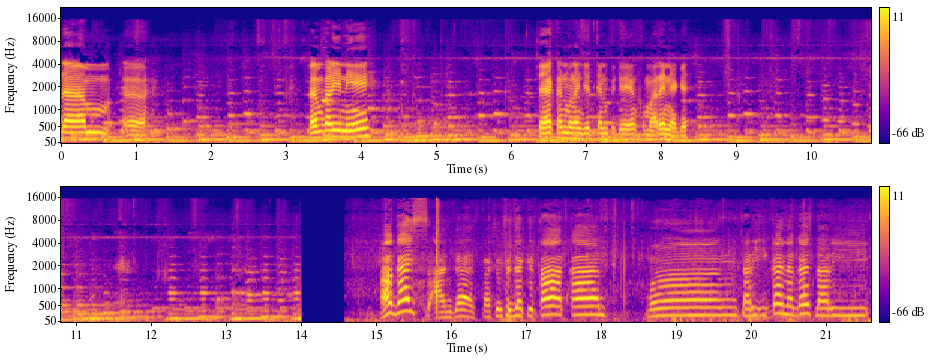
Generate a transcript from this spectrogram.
dalam eh, dalam kali ini saya akan melanjutkan video yang kemarin ya guys. Oh guys, anjas, langsung saja kita akan mencari ikan ya guys dari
